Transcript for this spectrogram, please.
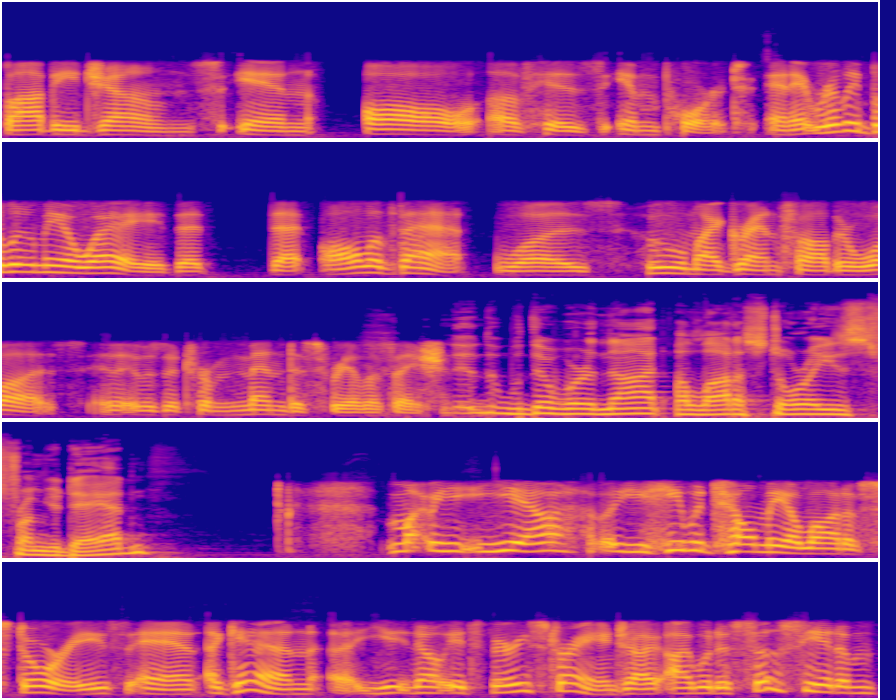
Bobby Jones in all of his import. And it really blew me away that that all of that was who my grandfather was. It was a tremendous realization. There were not a lot of stories from your dad. My, yeah, he would tell me a lot of stories, and again, uh, you know, it's very strange. I, I would associate them.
